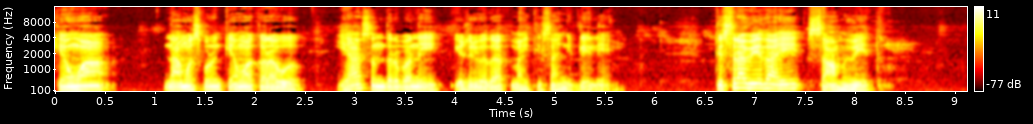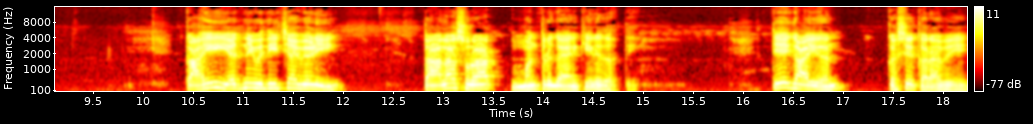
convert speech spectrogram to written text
केव्हा नामस्मरण केव्हा करावं ह्या संदर्भाने यजुर्वेदात माहिती सांगितलेली आहे. तिसरा वेद आहे सामवेद. काही यज्ञविधीच्या वेळी तालासुरात मंत्र गायन केले जाते. ते गायन कसे करावे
